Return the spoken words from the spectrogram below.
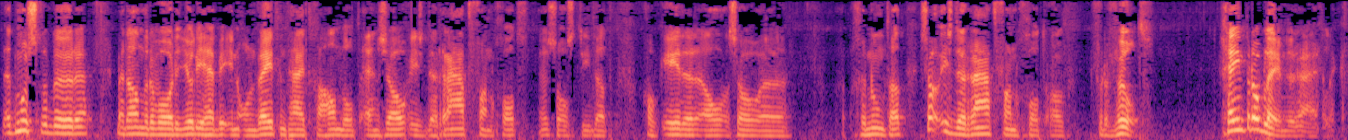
Het moest gebeuren. Met andere woorden, jullie hebben in onwetendheid gehandeld. En zo is de raad van God, zoals hij dat ook eerder al zo uh, genoemd had. Zo is de raad van God ook vervuld. Geen probleem dus eigenlijk.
